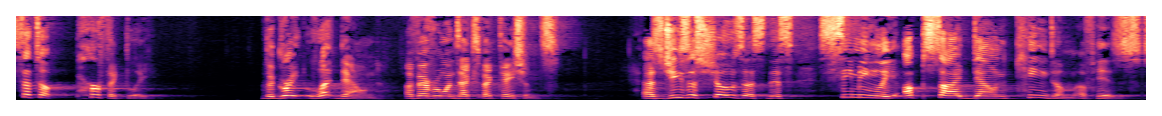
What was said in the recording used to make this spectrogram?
sets up perfectly the great letdown of everyone's expectations. As Jesus shows us this seemingly upside down kingdom of His.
